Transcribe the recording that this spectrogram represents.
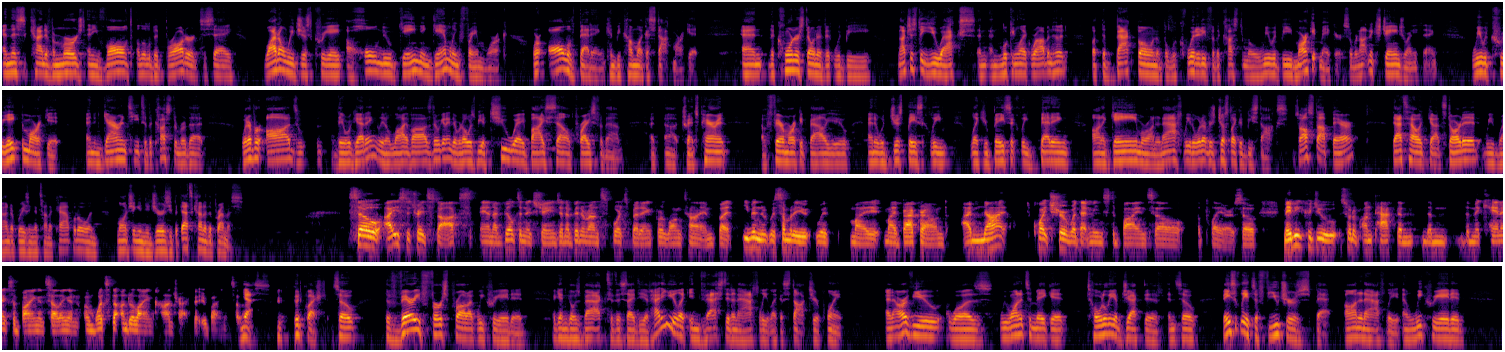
And this kind of emerged and evolved a little bit broader to say, why don't we just create a whole new gaming gambling framework where all of betting can become like a stock market? And the cornerstone of it would be not just the ux and, and looking like robinhood but the backbone of the liquidity for the customer. We would be market makers so we're not an exchange or anything. We would create the market and guarantee to the customer that whatever odds they were getting, you know, live odds they were getting, there would always be a two way buy sell price for them, at, uh, transparent, a fair market value, and it would just basically like you're basically betting on a game or on an athlete or whatever. It's just like it'd be stocks. So I'll stop there. That's how it got started. We wound up raising a ton of capital and launching in New Jersey, but that's kind of the premise. So I used to trade stocks and I built an exchange and I've been around sports betting for a long time. But even with somebody with my my background, I'm not quite sure what that means to buy and sell a player. So maybe could you sort of unpack the the, the mechanics of buying and selling and, and what's the underlying contract that you're buying and selling? Yes, good question. So the very first product we created again goes back to this idea of how do you like invest in an athlete like a stock to your point and our view was we wanted to make it totally objective and so basically it's a futures bet on an athlete and we created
